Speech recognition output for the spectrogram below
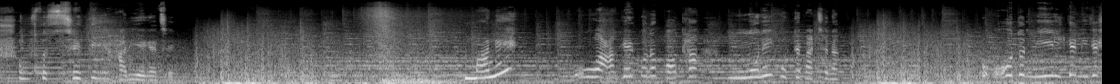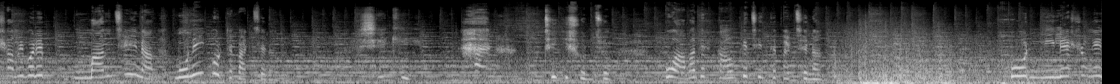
সমস্ত স্মৃতি হারিয়ে গেছে। মানে? ও আগের কোনো কথা মনেই করতে পারছে না। ও- তো নীলকে নিজের স্বামী বলে মানছেই না মনেই করতে পারছে না। সে কি? হ্যাঁ ঠিকই শুনছো। ও আমাদের কাউকে চিনতে পারছে না। ও নীলের সঙ্গে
